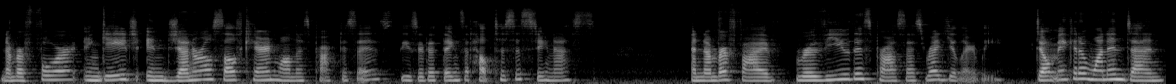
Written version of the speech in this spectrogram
Number four, engage in general self care and wellness practices. These are the things that help to sustain us. And number five, review this process regularly. Don't make it a one and done,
